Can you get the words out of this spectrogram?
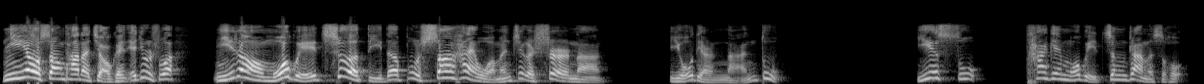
你要伤他的脚跟，也就是说。你让魔鬼彻底的不伤害我们这个事儿呢，有点难度。耶稣他跟魔鬼征战的时候，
